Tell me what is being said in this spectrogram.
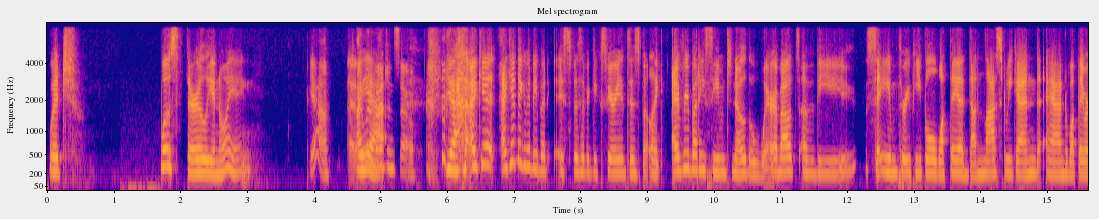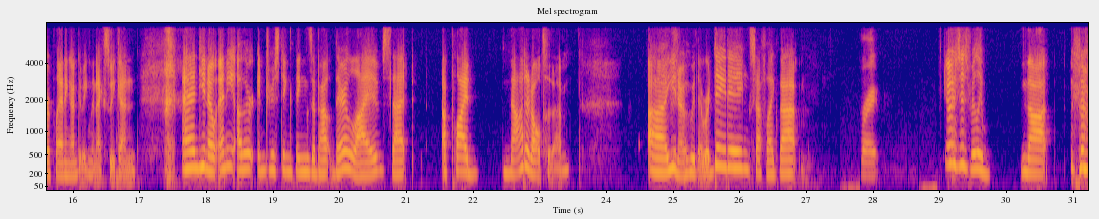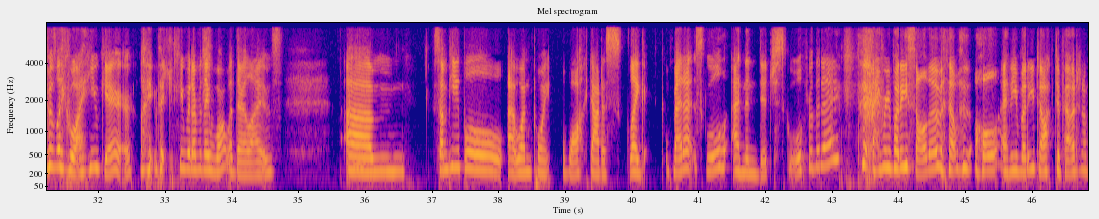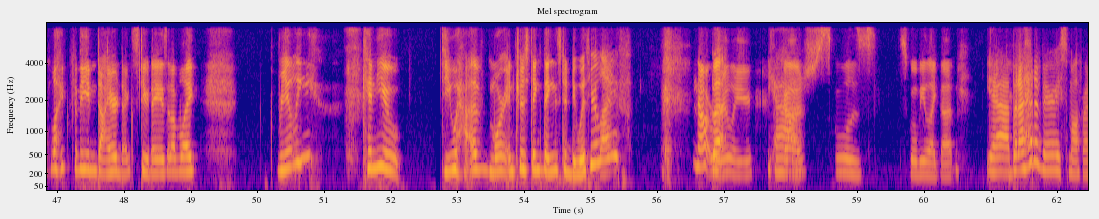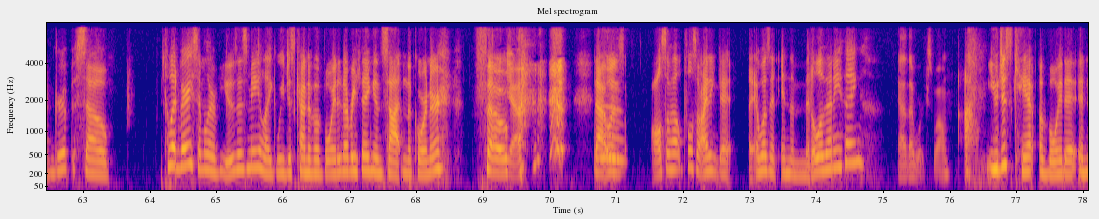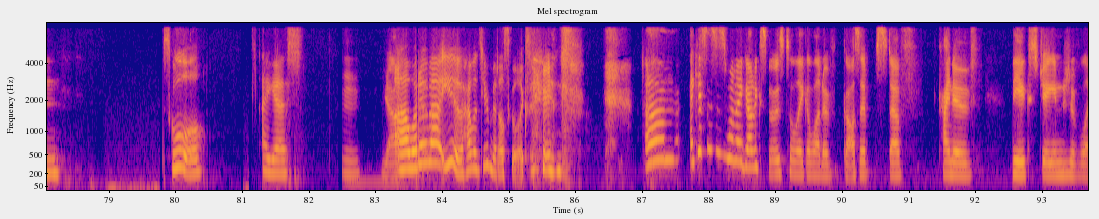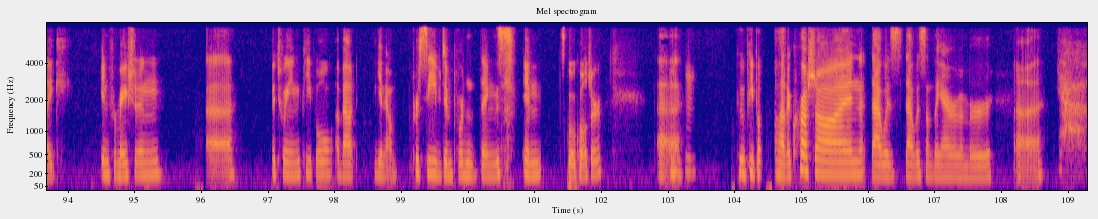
Which was thoroughly annoying. Yeah. I would yeah. imagine so. yeah, I get I can't think of any specific experiences, but like everybody seemed to know the whereabouts of the same three people, what they had done last weekend, and what they were planning on doing the next weekend. And you know, any other interesting things about their lives that applied not at all to them. Uh, you know, who they were dating, stuff like that. Right. It was just really not I was like, why do you care? Like they can do whatever they want with their lives. Um, some people at one point walked out of like met at school and then ditched school for the day. Everybody saw them and that was all anybody talked about. And I'm like, for the entire next two days, and I'm like, really? Can you? Do you have more interesting things to do with your life? Not but, really. Yeah. Gosh, school is school be like that. Yeah, but I had a very small friend group, so who had very similar views as me. Like we just kind of avoided everything and sat in the corner. So yeah, that was also helpful. So I didn't get, I wasn't in the middle of anything. Yeah, that works well. You just can't avoid it in school, I guess. Mm, yeah. Uh, what about you? How was your middle school experience? Um, I guess this is when I got exposed to like a lot of gossip stuff, kind of the exchange of like information uh between people about, you know, perceived important things in school culture. Uh mm-hmm. who people had a crush on. That was that was something I remember uh yeah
